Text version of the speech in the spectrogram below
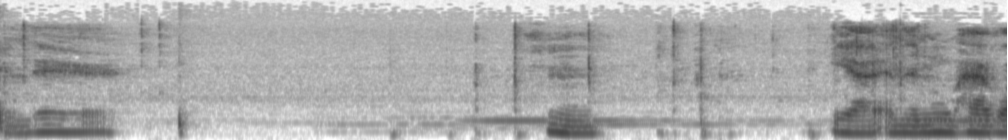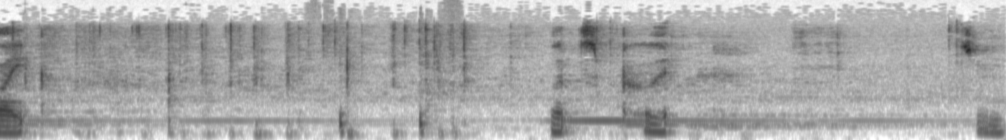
And there. Hmm. Yeah, and then we'll have like let's put some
